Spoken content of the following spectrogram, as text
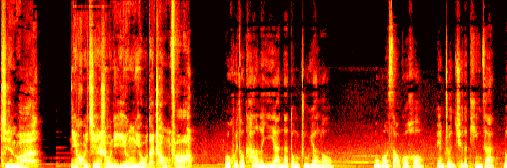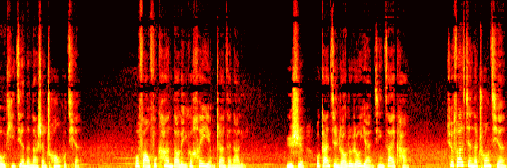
今晚，你会接受你应有的惩罚。我回头看了一眼那栋住院楼，目光扫过后，便准确地停在楼梯间的那扇窗户前。我仿佛看到了一个黑影站在那里，于是我赶紧揉了揉眼睛再看，却发现那窗前。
